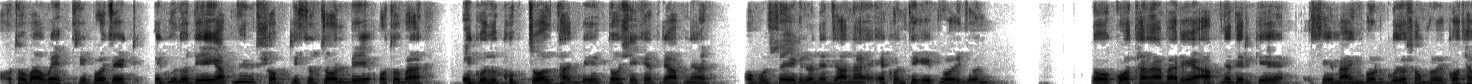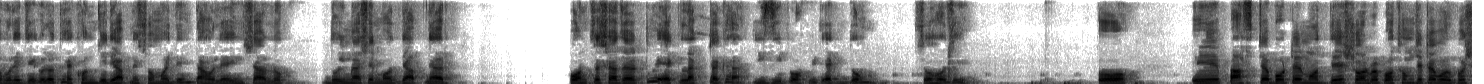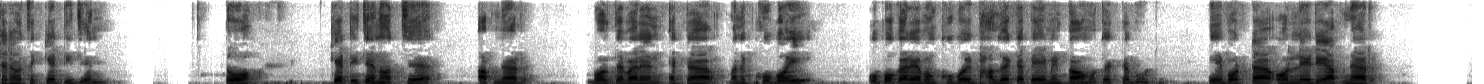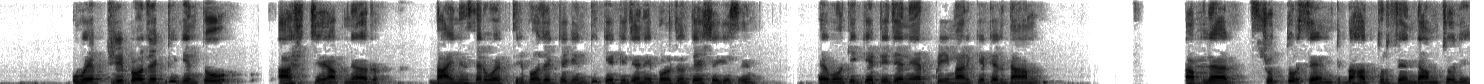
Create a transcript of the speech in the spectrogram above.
অথবা ওয়েব থ্রি প্রজেক্ট এগুলো দিয়েই আপনার সব কিছু চলবে অথবা এগুলো খুব চল থাকবে। তো সেক্ষেত্রে আপনার অবশ্যই এগুলো নিয়ে জানা এখন থেকেই প্রয়োজন। তো কথা না বাড়ে আপনাদেরকে সে মাইন্ড বোর্ডগুলো সম্পর্কে কথা বলি, যেগুলোতে এখন যদি আপনি সময় দেন, তাহলে ইনশাআল্লাহ দুই মাসের মধ্যে আপনার পঞ্চাশ হাজার টু এক লাখ টাকা ইজি প্রফিট একদম সহজে। তো এ পাঁচটা বোটের মধ্যে সর্বপ্রথম যেটা বলব, সেটা হচ্ছে কেটিজেন তো কেটিজেন হচ্ছে আপনার বলতে পারেন একটা মানে খুবই উপকারী এবং খুবই ভালো একটা পেমেন্ট পাওয়ার মতো একটা বোট এই বোটটা অলরেডি আপনার ওয়েব থ্রি প্রজেক্টে কিন্তু আসছে। আপনার বাইন্যান্সের ওয়েব থ্রি প্রজেক্টে কিন্তু কেটিজেন এ পর্যন্ত এসে গেছে। এবং কি কেটিজেনের প্রি মার্কেটের দাম আপনার সত্তর সেন্ট বাহাত্তর সেন্ট দাম চলে।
